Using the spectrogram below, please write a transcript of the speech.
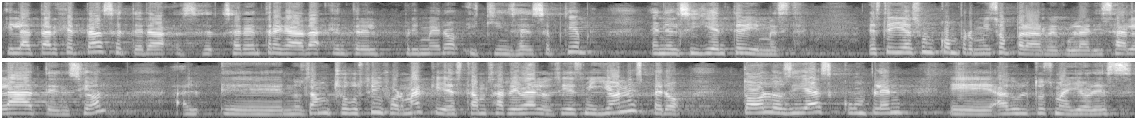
y la tarjeta se será entregada entre el primero y 15 de septiembre, en el siguiente bimestre. Este ya es un compromiso para regularizar la atención. Eh, nos da mucho gusto informar que ya estamos arriba de los 10 millones, pero todos los días cumplen eh, adultos mayores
